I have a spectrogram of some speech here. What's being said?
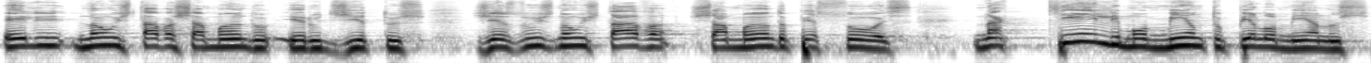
ele não estava chamando eruditos, Jesus não estava chamando pessoas na naquele momento, pelo menos,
